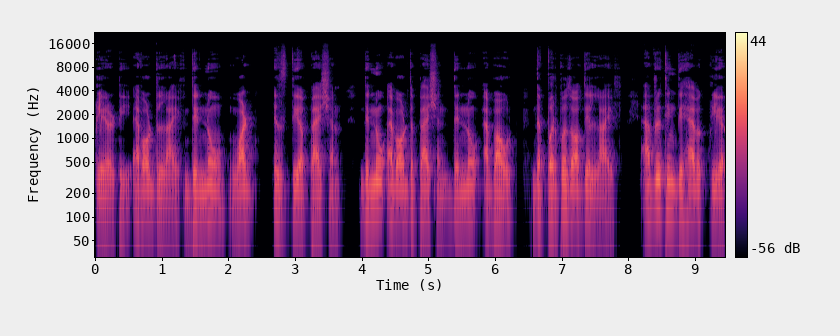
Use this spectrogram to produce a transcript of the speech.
clarity about the life. They know what is their passion. They know about the passion, they know about the purpose of their life. Everything they have a clear.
